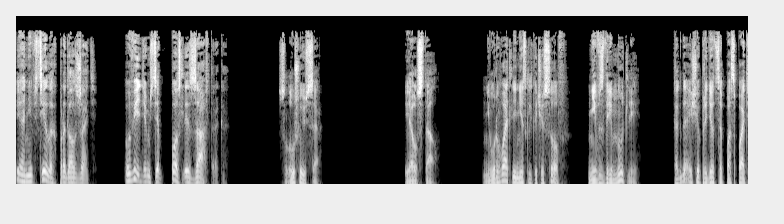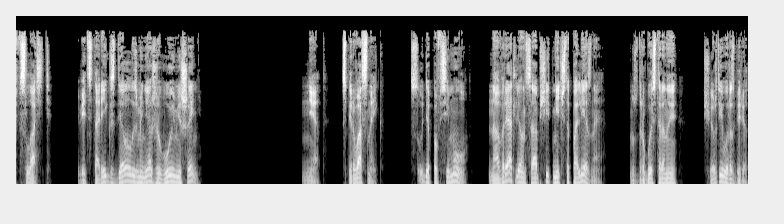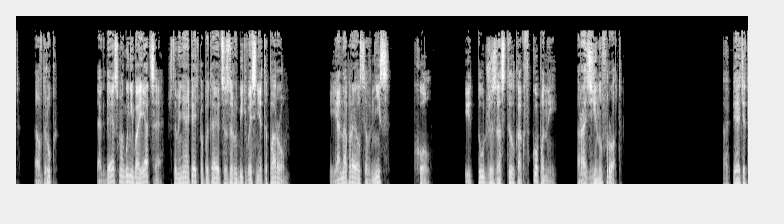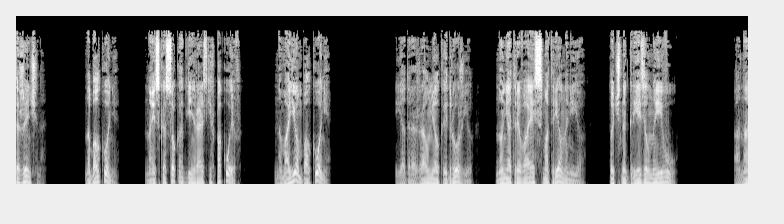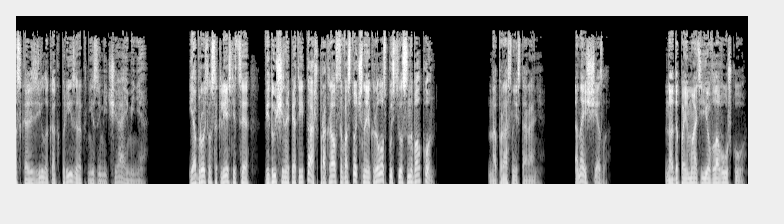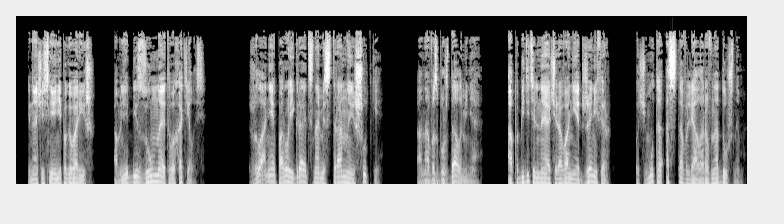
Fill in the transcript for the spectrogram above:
«Я не в силах продолжать. Увидимся после завтрака». «Слушаюсь, сэр». Я устал. Не урвать ли несколько часов, не вздремнуть ли? Когда еще придется поспать в сласть? Ведь старик сделал из меня живую мишень. Нет, сперва Снейк. Судя по всему, навряд ли он сообщит нечто полезное. Но, с другой стороны, черт его разберет. А вдруг? Тогда я смогу не бояться, что меня опять попытаются зарубить во сне топором. Я направился вниз, в холл, и тут же застыл, как вкопанный, разинув рот. Опять эта женщина. На балконе. Наискосок от генеральских покоев. На моем балконе. Я дрожал мелкой дрожью, но, не отрываясь, смотрел на нее. Точно грезил наяву. Она скользила, как призрак, не замечая меня. Я бросился к лестнице, ведущей на пятый этаж, прокрался в восточное крыло, спустился на балкон. Напрасные старания. Она исчезла. Надо поймать ее в ловушку, иначе с ней не поговоришь. А мне безумно этого хотелось. Желание порой играет с нами странные шутки. Она возбуждала меня, а победительное очарование Дженнифер почему-то оставляло равнодушным.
